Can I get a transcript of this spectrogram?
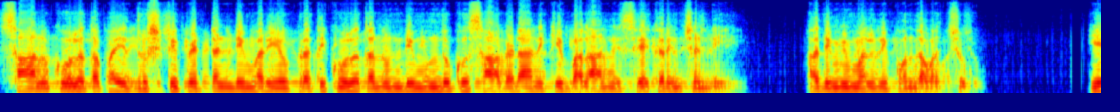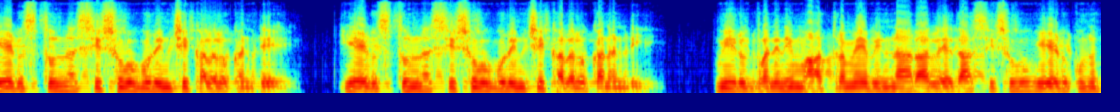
సానుకూలతపై దృష్టి పెట్టండి మరియు ప్రతికూలత నుండి ముందుకు సాగడానికి బలాన్ని సేకరించండి. అది మిమ్మల్ని పొందవచ్చు. ఏడుస్తున్న శిశువు గురించి కలలు కంటే ఏడుస్తున్న శిశువు గురించి కలలు కనండి. మీరు ధ్వనిని మాత్రమే విన్నారా లేదా శిశువు ఏడుపును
